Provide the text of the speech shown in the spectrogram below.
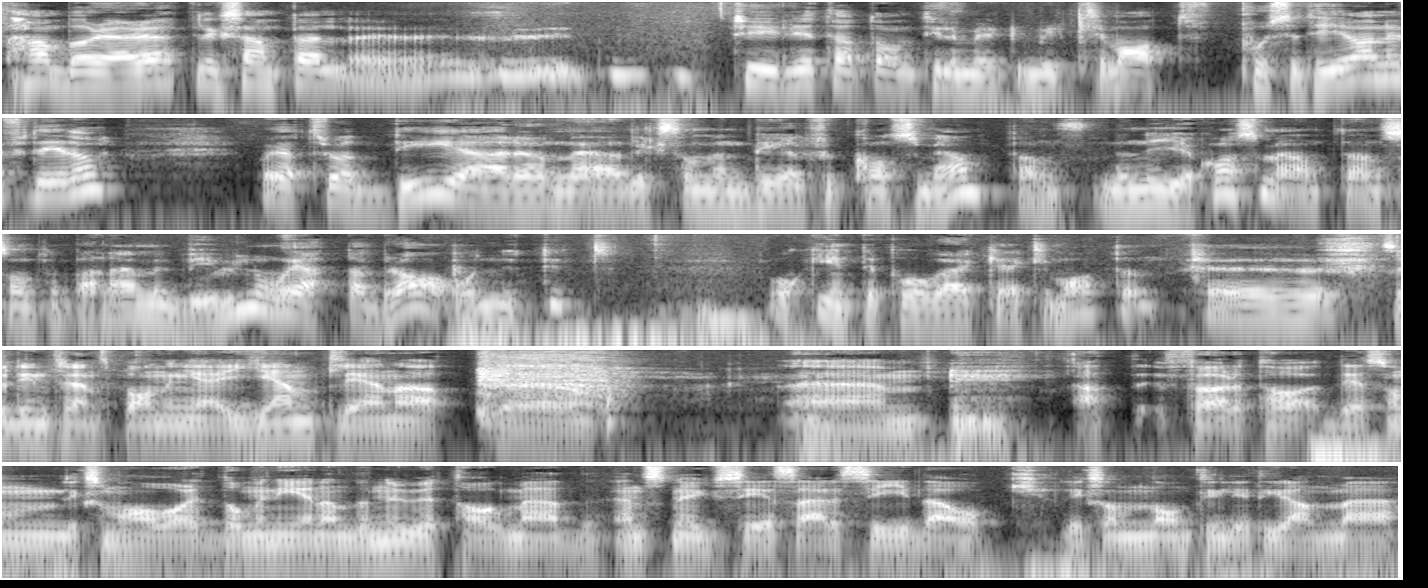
hamburgare till exempel. Eh, tydligt att de till och med blir klimatpositiva nu för tiden. Och jag tror att det är en, eh, liksom en del för konsumenten, den nya konsumenten som bara, nej men vi vill nog äta bra och nyttigt. Och inte påverka klimatet. Eh, Så din trendspaning är egentligen att, eh, att företag, det som liksom har varit dominerande nu ett tag med en snygg CSR-sida och liksom någonting lite grann med,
